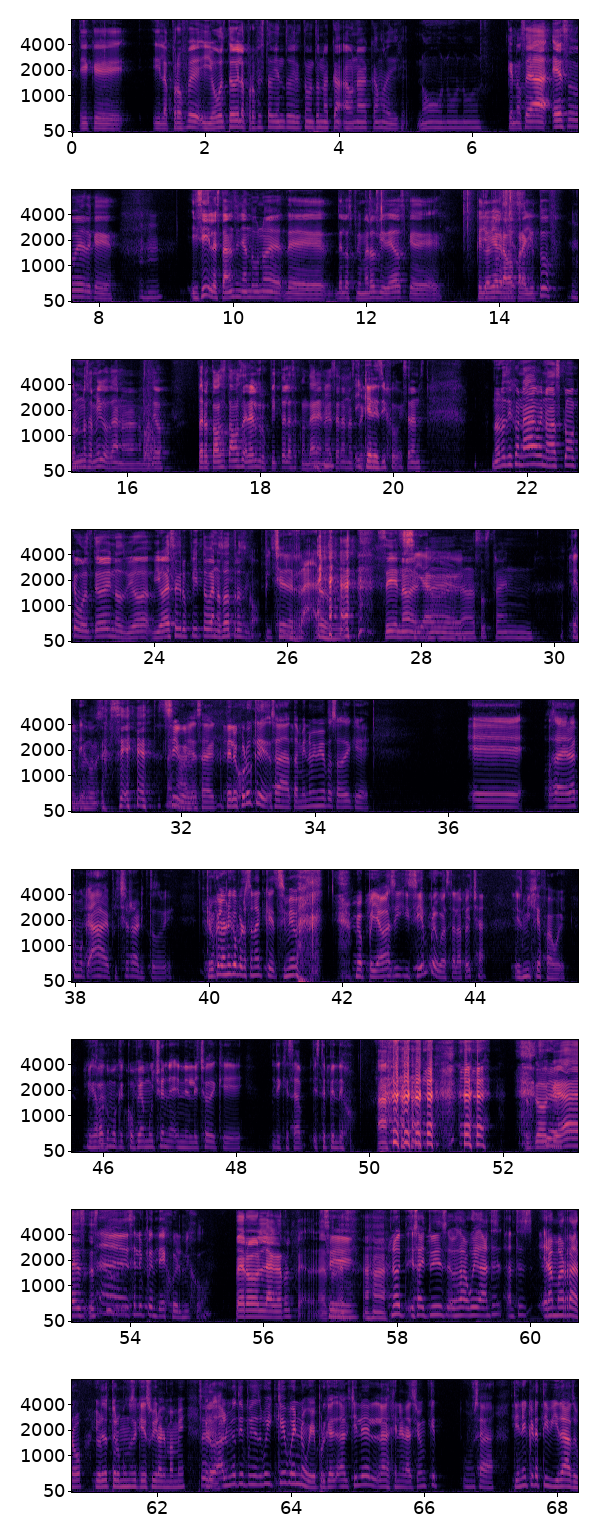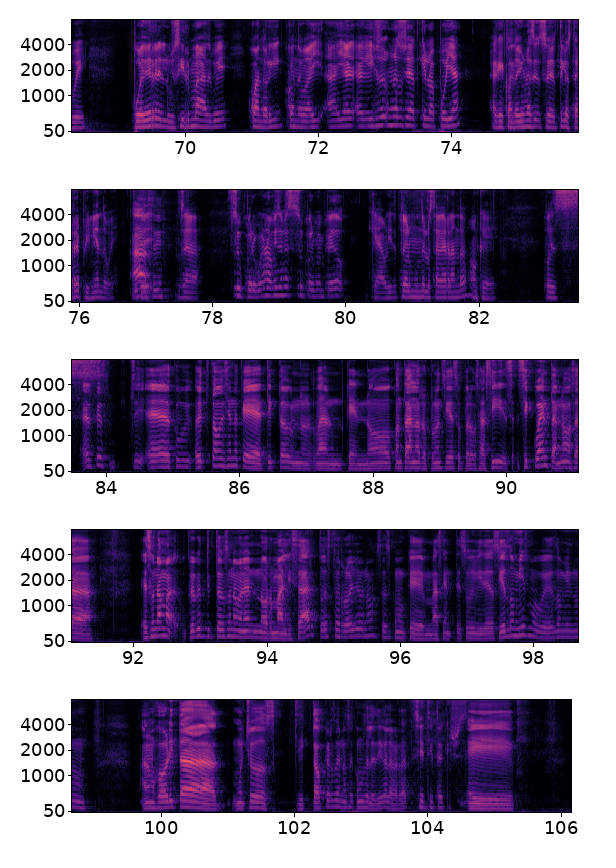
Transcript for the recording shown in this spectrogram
Y que, y la profe, y yo volteo y la profe está viendo directamente una, a una cámara y dije, no, no, no. Que no sea eso, güey, de que... Ujú. Y sí, le estaba enseñando uno de, de, de los primeros videos que, que yo ¿Qué había grabado hacías? para YouTube. Con Ujú. unos amigos, ¿verdad? No era nomás yo. Pero todos estábamos en el grupito de la secundaria, ¿no? Ese era nuestro ¿Y qué les dijo, güey? Nuestro- No nos dijo nada, güey. Nomás como que volteó y nos vio... Vio a ese grupito, güey, a nosotros. Como pinche de raros, güey. Sí, no. Sí, ya, eh, güey. no, estos traen... Pendejos. Sí. Sí, güey, o sea, te lo juro que, o sea, también a mí me pasó de que, eh, o sea, era como que, ah, pinches raritos, güey. Creo que la única persona que sí me, me apoyaba así, y siempre, güey, hasta la fecha, es mi jefa, güey. Mi jefa Sí. como que confía mucho en, en el hecho de que, de que está este pendejo. Ah. es como Sí. que, ah, es, es- Ah, es el pendejo, el mijo. Pero le agarró el pedo, ¿no? Sí. Ajá. No, o sea, tú dices, o sea, güey, antes, antes era más raro y ahorita todo el mundo se quiere subir al mame. Sí. Pero al mismo tiempo dices, güey, qué bueno, güey, porque al chile la generación que, o sea, tiene creatividad, güey, puede relucir más, güey, cuando alguien, cuando hay, hay, hay una sociedad que lo apoya a que cuando hay una sociedad que lo está reprimiendo, güey. Ah, te- sí. O sea, súper bueno, a mí se me hace súper buen pedo que ahorita todo el mundo lo está agarrando, aunque, pues... Es que, sí, eh, como- ahorita estamos diciendo que TikTok, no, bueno, que no contaban las reproducciones y eso, pero, o sea, sí, sí cuentan, ¿no? O sea, es una, creo que TikTok es una manera de normalizar todo este rollo, ¿no? O sea, es como que más gente sube videos y es lo mismo, güey, es lo mismo. A lo mejor ahorita muchos TikTokers, güey, no sé cómo se les diga, la verdad. Sí, TikTokers. eh,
